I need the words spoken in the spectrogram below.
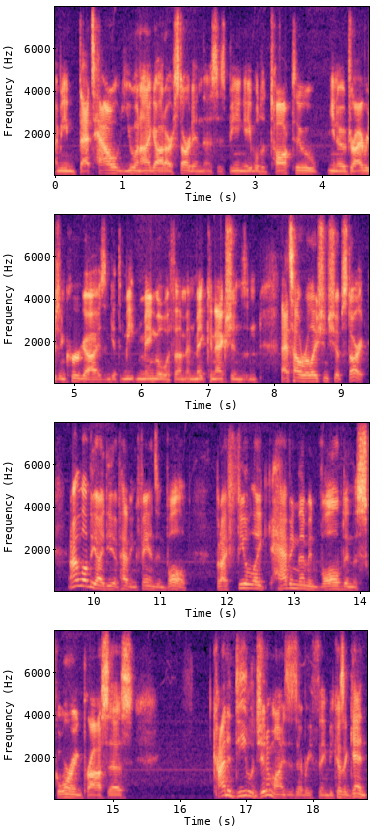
I mean, that's how you and I got our start in this is being able to talk to, you know, drivers and crew guys and get to meet and mingle with them and make connections and that's how relationships start. And I love the idea of having fans involved but I feel like having them involved in the scoring process kind of delegitimizes everything because again,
